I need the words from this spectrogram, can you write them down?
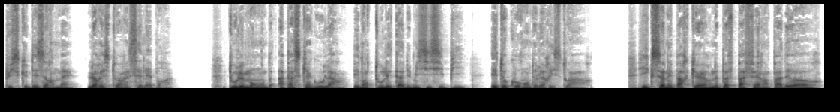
puisque désormais leur histoire est célèbre. Tout le monde à Pascagoula et dans tout l'État du Mississippi est au courant de leur histoire. Hickson et Parker ne peuvent pas faire un pas dehors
